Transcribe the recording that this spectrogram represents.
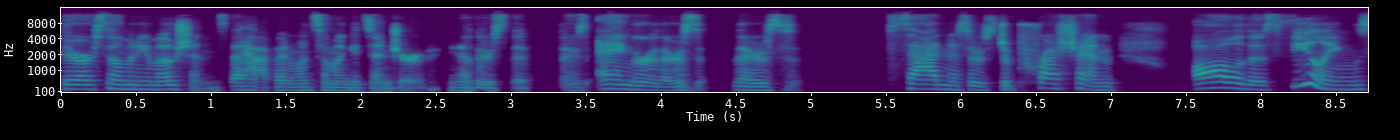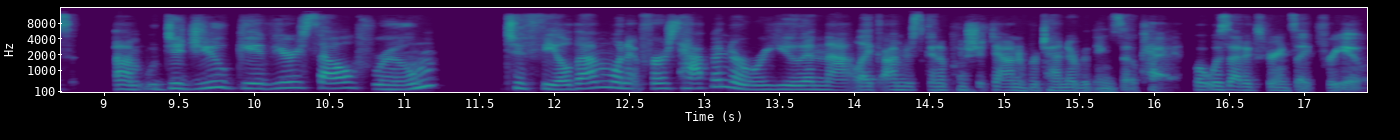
There are so many emotions that happen when someone gets injured. You know, there's the there's anger, there's there's sadness, there's depression, all of those feelings. Um, did you give yourself room to feel them when it first happened, or were you in that like I'm just going to push it down and pretend everything's okay? What was that experience like for you?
